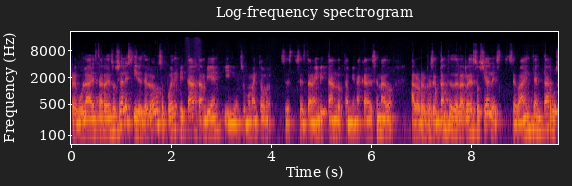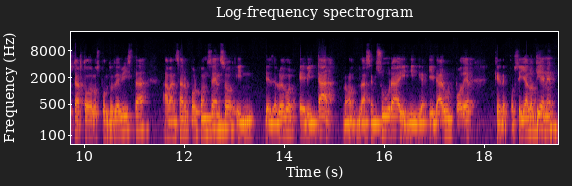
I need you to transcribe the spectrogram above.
regular estas redes sociales. Y desde luego se puede invitar también, y en su momento se, se estará invitando también acá en el Senado, a los representantes de las redes sociales. Se va a intentar buscar todos los puntos de vista, avanzar por consenso y desde luego evitar la censura y, dar un poder que de por sí ya lo tienen,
